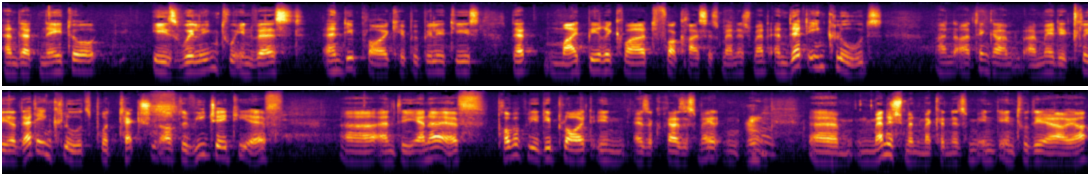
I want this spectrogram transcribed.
and that NATO is willing to invest and deploy capabilities that might be required for crisis management. And that includes, and I think I'm, i made it clear, that includes protection of the VJTF and the NRF probably deployed in as a crisis ma- um, management mechanism in, into the area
